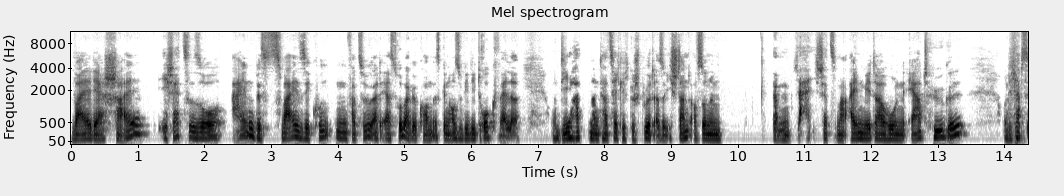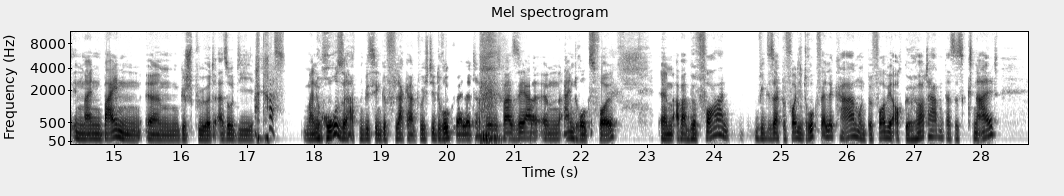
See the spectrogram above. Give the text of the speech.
Weil der Schall, ich schätze so ein bis zwei Sekunden verzögert erst rübergekommen ist, genauso wie die Druckwelle. Und die hat man tatsächlich gespürt. Also ich stand auf so einem, ähm, ja, ich schätze mal einen Meter hohen Erdhügel Und ich habe es in meinen Beinen ähm, gespürt. Also die. Ach krass. Meine Hose hat ein bisschen geflackert durch die Druckwelle. Es war sehr ähm, eindrucksvoll. Ähm, aber bevor, wie gesagt, bevor die Druckwelle kam und bevor wir auch gehört haben, dass es knallt,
